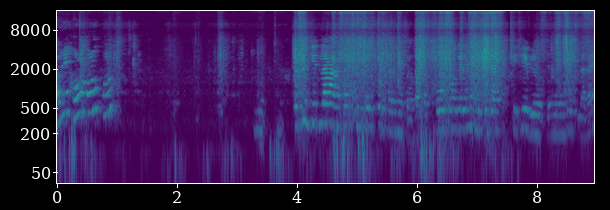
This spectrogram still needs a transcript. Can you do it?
अरे हळू हळू. संचितला आता सिंगल कुर्ता घ्यायचा होता आता कोट वगैरे म्हणजे हेवी होते घेतला नाही.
